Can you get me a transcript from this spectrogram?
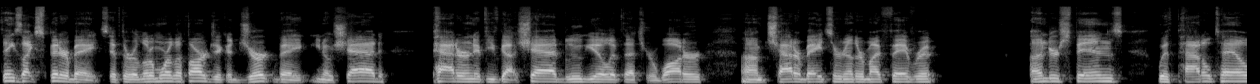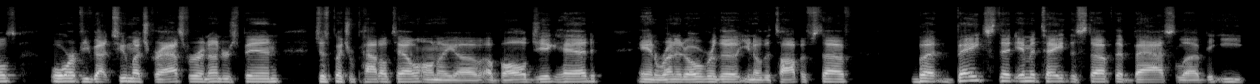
things like spinner baits if they're a little more lethargic a jerk bait you know shad pattern if you've got shad bluegill if that's your water. Um, chatter baits are another of my favorite. Underspins with paddle tails or if you've got too much grass for an underspin just put your paddle tail on a, a, a ball jig head and run it over the you know the top of stuff. But baits that imitate the stuff that bass love to eat.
